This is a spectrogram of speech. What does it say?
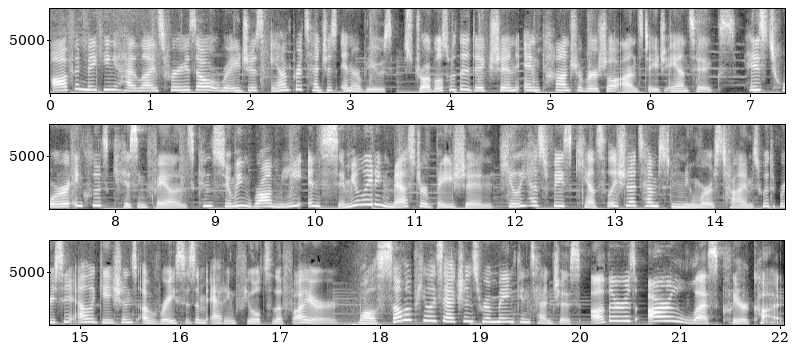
often making headlines for his outrageous and pretentious interviews, struggles with addiction, and controversial onstage antics. His tour includes kissing fans, consuming raw meat, and simulating masturbation. Healy has faced cancellation attempts numerous times, with recent allegations of racism adding fuel to the fire. While some of Healy's actions remain contentious, others are less clear cut.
